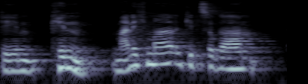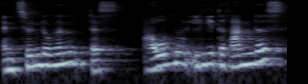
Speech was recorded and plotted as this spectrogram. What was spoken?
dem Kinn. Manchmal gibt es sogar Entzündungen des Augenlidrandes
